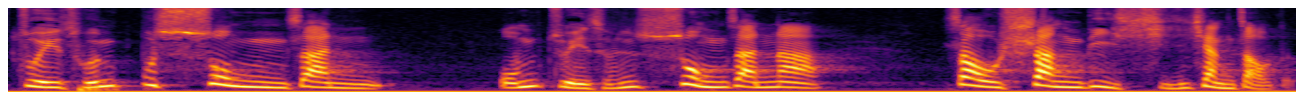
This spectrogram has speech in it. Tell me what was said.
嘴唇不颂赞，我们嘴唇颂赞那照上帝形象造的，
